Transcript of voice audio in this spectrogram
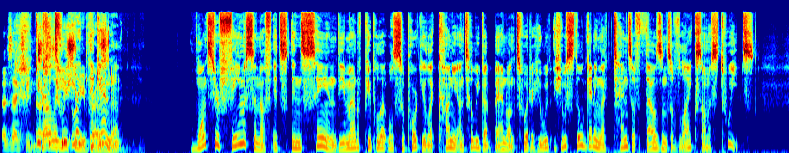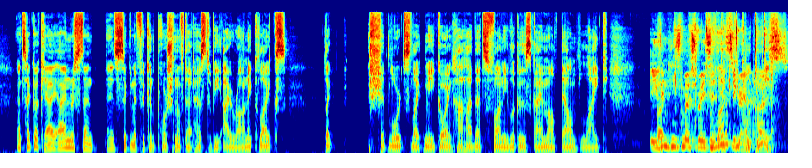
That's actually nuts. Charlie, you tweet- should be like, again, president. Once you're famous enough, it's insane the amount of people that will support you. Like Kanye, until he got banned on Twitter, he would he was still getting like tens of thousands of likes on his tweets. It's like okay, I, I understand a significant portion of that has to be ironic likes, like shitlords like me going, haha, that's funny. Look at this guy meltdown. Like, Even his most recent a lot of people Instagram are doing it. post.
